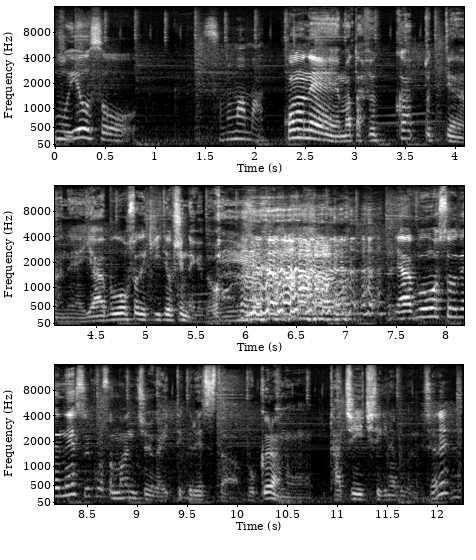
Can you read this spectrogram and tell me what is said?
もう要素をそのまま。このねまたフックアップっていうのはねやぶおそで聞いてほしいんだけど。やぶおそでねそれこそまんちゅうが言ってくれてた僕らの立ち位置的な部分ですよね。フ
